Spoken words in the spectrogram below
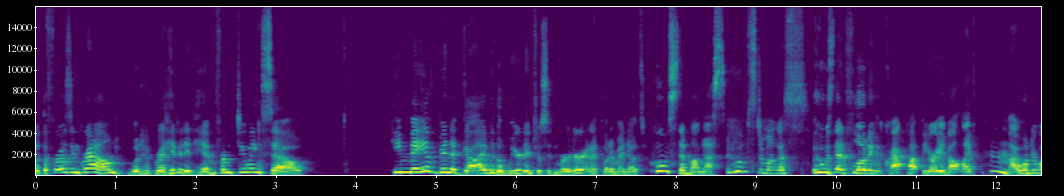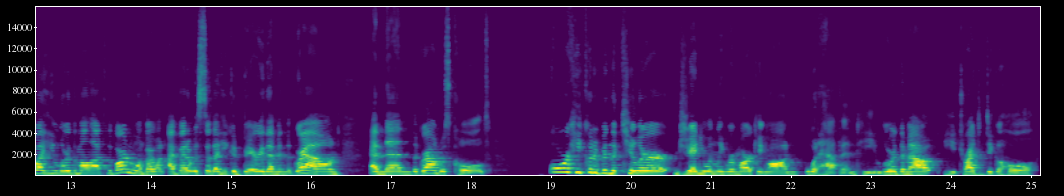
but the frozen ground would have prohibited him from doing so. He may have been a guy with a weird interest in murder, and I put in my notes, whomst among us, Whomst among us? who was then floating a crackpot theory about like, hmm, I wonder why he lured them all out to the barn one by one. I bet it was so that he could bury them in the ground, and then the ground was cold. Or he could have been the killer genuinely remarking on what happened. He lured them out, he tried to dig a hole,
